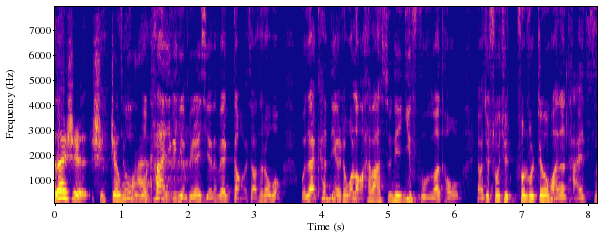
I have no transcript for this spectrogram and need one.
得是是甄嬛。我看一个影评人写的特别搞笑，他说我我在看电影时候，我老害怕孙俪一扶额头，然后就说去 说出甄嬛的台词。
